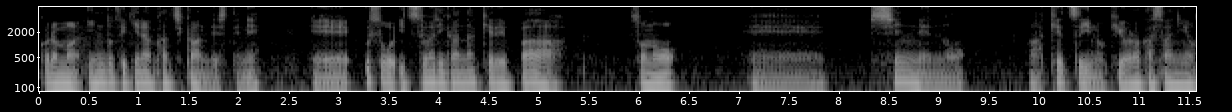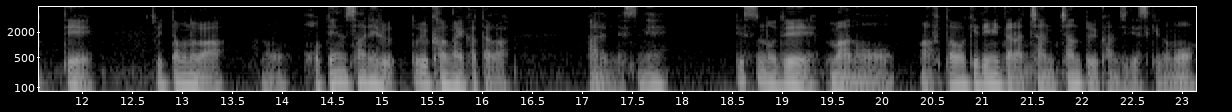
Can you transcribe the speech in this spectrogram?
これはまあインド的な価値観でしてね、えー、嘘偽りがなければその、えー信念の、まあ、決意の清らかさによってそういったものがあの補填されるという考え方があるんですね。ですので、まああのまあ、蓋を開けてみたらちゃんちゃんという感じですけども、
